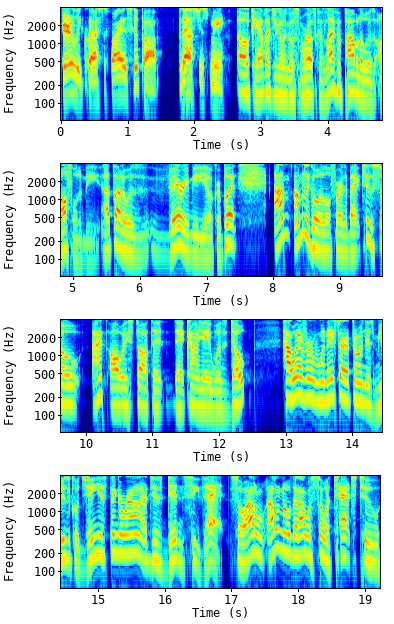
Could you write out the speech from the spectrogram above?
fairly classified as hip hop. That's just me. Okay, I thought you were gonna go somewhere else because Life of Pablo was awful to me. I thought it was very mediocre. But I'm I'm gonna go a little further back too. So I always thought that that Kanye was dope. However, when they started throwing this musical genius thing around, I just didn't see that. So I don't I don't know that I was so attached to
